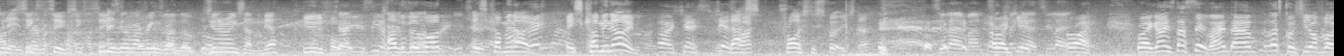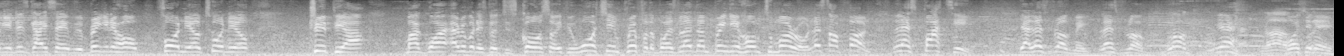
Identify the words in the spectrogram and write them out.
minutes. 62, 62. He's going to run rings around them. He's gonna ring something, yeah? Beautiful. Yeah, you see Have a good one. the way. It's coming home. It's coming home. All right, cheers. Cheers, That's man. priceless footage there. See you later, man. All right, cheers. See you later. All right, all right, guys, that's it, man. Um, let's continue vlogging. This guy said we're bringing it home 4 0, 2 0, Trippier, Maguire. Everybody's going to score. So if you're watching, pray for the boys. Let them bring it home tomorrow. Let's have fun. Let's party. Yeah, let's vlog, mate. Let's vlog. Vlog. Yeah. What's your name?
